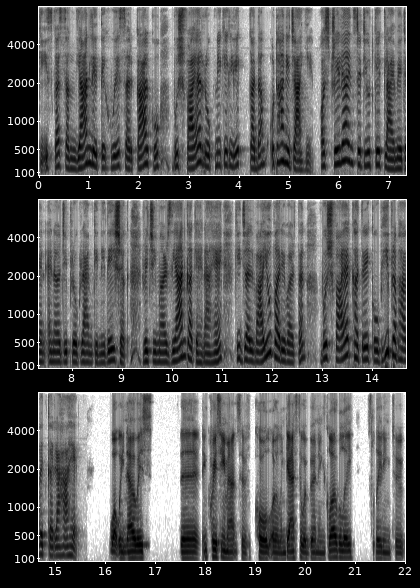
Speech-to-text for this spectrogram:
कि इसका संज्ञान लेते हुए सरकार को बुशफायर रोकने के लिए कदम उठाने चाहिए। ऑस्ट्रेलिया इंस्टीट्यूट के क्लाइमेट एंड एनर्जी प्रोग्राम के निदेशक रिची मर्जियान का कहना है कि जलवायु परिवर्तन बुशफायर खतरे को भी प्रभावित कर रहा है। What we know is the increasing amounts of coal, oil, and gas that we're burning globally. It's leading to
